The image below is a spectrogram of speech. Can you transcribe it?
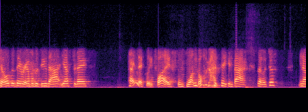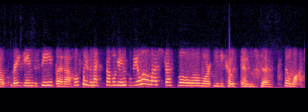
showed that they were able to do that yesterday, technically twice, since one goal got taken back. So just, you know, great game to see. But uh, hopefully the next couple games will be a little less stressful, a little more easy coasting to, to watch.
